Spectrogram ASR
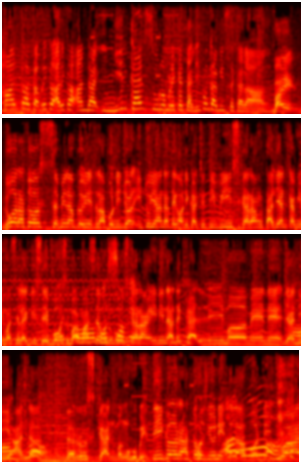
Hantar kat mereka. Adakah anda inginkan suruh mereka telefon kami sekarang? Baik, 290 unit telah pun dijual. Itu yang anda tengok di kaca TV. Sekarang talian kami masih lagi sibuk Betul, sebab masa menunggu ni. sekarang ini nak dekat 5 minit. Jadi Aduh. anda teruskan menghubungi. 300 unit telah Aduh. pun dijual.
